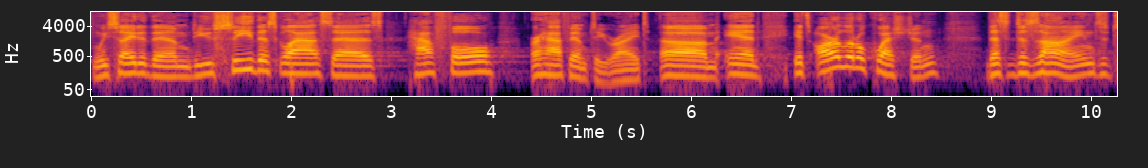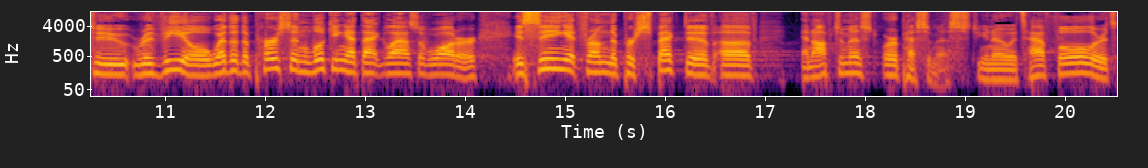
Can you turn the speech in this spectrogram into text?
and we say to them, Do you see this glass as half full or half empty, right? Um, and it's our little question that's designed to reveal whether the person looking at that glass of water is seeing it from the perspective of an optimist or a pessimist. You know, it's half full or it's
